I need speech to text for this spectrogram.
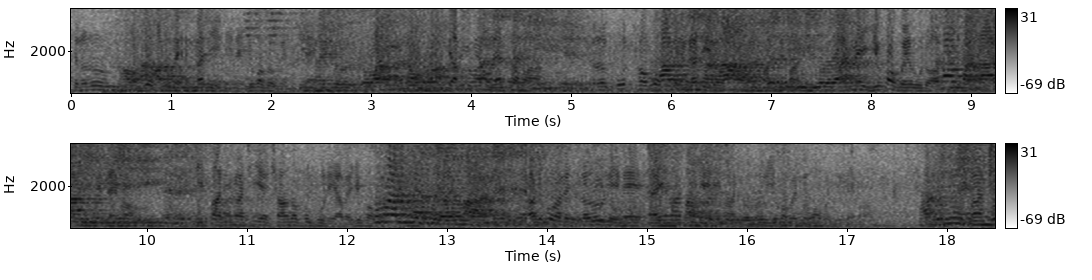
ကျွန်တော်တို့ဟောပြောတဲ့အမတ်တွေအနေနဲ့ရုပ်ောက်ပွဲဝင်ပြိုင်တယ်။ဟိုအဆောင်ပြပြီးတော့လည်းဆက်ပါကျွန်တော်ကိုထောက်ဖို့အမတ်တွေတော့ဖြစ်ပါတယ်။ဒါပေမဲ့ရုပ်ောက်ပွဲကိုတော့ဒီပါတီဒီပါတီမှာရှိတဲ့အခြားသောပုဂ္ဂိုလ်တွေကပဲရုပ်ောက်ပွဲနောက်တစ်ခုကလည်းကျွန်တော်တို့အနေနဲ့အဲဒီမှာရှိတဲ့ဒီမှာကျွန်တော်တို့ရုပ်ောက်ပွဲလုံးဝဝင်နေတယ်။ ဒါပေမဲ့ဒီမှာဒီ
